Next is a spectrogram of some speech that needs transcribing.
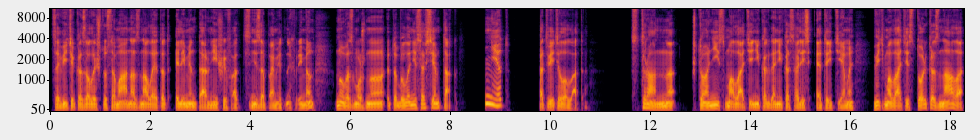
Савите казалось, что сама она знала этот элементарнейший факт с незапамятных времен, но, возможно, это было не совсем так. «Нет», — ответила Лата. «Странно, что они с Малати никогда не касались этой темы, ведь Малати столько знала,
